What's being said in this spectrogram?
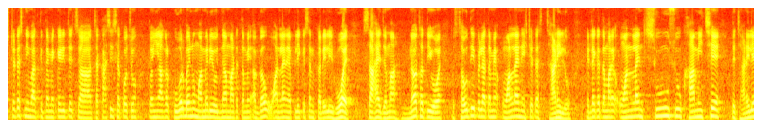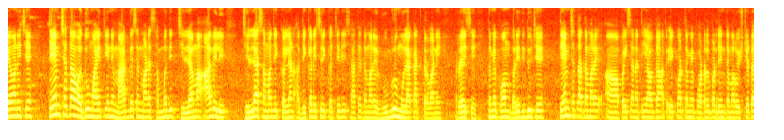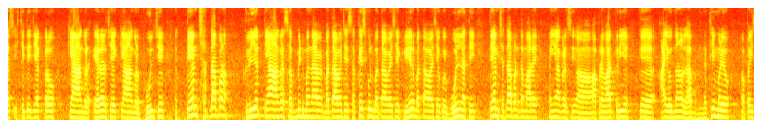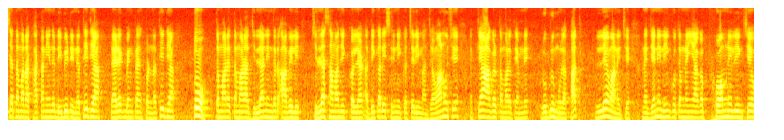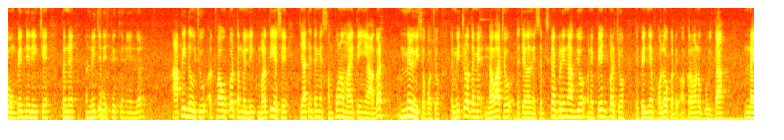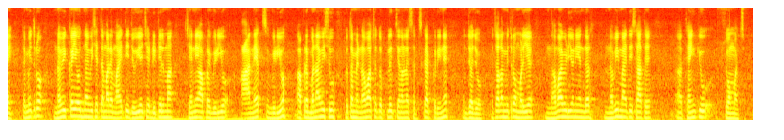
સ્ટેટસની વાત કે તમે કઈ રીતે ચકાસી શકો છો, તો અહીંયા આગળ કુંવરબાઈનું મામેરી યોજના માટે તમે અગાઉ ઓનલાઈન એપ્લિકેશન કરેલી હોય, સહાય જમા ન થતી હોય, તો સૌથી પહેલાં તમે ઓનલાઈન સ્ટેટસ જાણી લો. એટલે કે તમારે ઓનલાઈન શું શું ખામી છે તે જાણી લેવાની છે. તેમ છતાં વધુ માહિતી અને માર્ગદર્શન માટે સંબંધિત જિલ્લામાં આવેલી જિલ્લા સામાજિક કલ્યાણ અધિકારી શ્રી કચેરી સાથે તમારે રૂબરૂ મુલાકાત કરવાની રહેશે. તમે ફોર્મ ભરી દીધું છે. તેમ છતાં તમારે પૈસા નથી આવતા. તો એકવાર તમે પોર્ટલ પર જઈને તમારું સ્ટેટસ, સ્થિતિ ચેક કરો. ક્યાં આગળ એરર છે, ક્યાં આગળ ભૂલ છે. તેમ છતાં પણ ક્લિયર ત્યાં આગળ સબમિટ બનાવે, બતાવે છે, સક્સેસફુલ બતાવે છે, ક્લિયર બતાવે છે, કોઈ ભૂલ નથી. તેમ છતાં પણ તમારે અહીંયા આગળ આપણે વાત કરીએ કે આ યોજનાનો લાભ નથી મળ્યો. પૈસા તમારા ખાતાની અંદર ડીબીટી નથી થયા, ડાયરેક્ટ બેંક ટ્રાન્સફર નથી થયા. તો તમારે તમારા જિલ્લાની અંદર આવેલી જિલ્લા સામાજિક કલ્યાણ અધિકારી શ્રીની કચેરીમાં જવાનું છે ત્યાં આગળ તમારે તેમને રૂબરૂ મુલાકાત લેવાની છે. અને જેની લિંક હું તમને અહીંયા આગળ ફોર્મની લિંક છે, હોમપેજની લિંક છે, તમને નીચે ડિસ્ક્રિપ્શનની અંદર આપી દઉં છું અથવા ઉપર તમને લિંક મળતી હશે, જ્યાંથી તમે સંપૂર્ણ માહિતી અહીંયા આગળ મેળવી શકો છો. તો મિત્રો, તમે નવા છો તો ચેનલને સબસ્ક્રાઈબ કરી નાખજો અને પેજ પર છો તો પેજને ફોલો કરવાનું ભૂલતા નહીં. તો મિત્રો, નવી કઈ યોજના વિશે તમારે માહિતી જોઈએ છે ડિટેલમાં, જેને આપણે વીડિયો, આ નેક્સ્ટ વીડિયો આપણે બનાવીશું, તો તમે નવા છો તો પ્લીઝ ચેનલને સબસ્ક્રાઈબ કરીને જજો. તો ચાલો મિત્રો, મળીએ નવા વિડીયોની અંદર નવી માહિતી સાથે. Thank you so much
